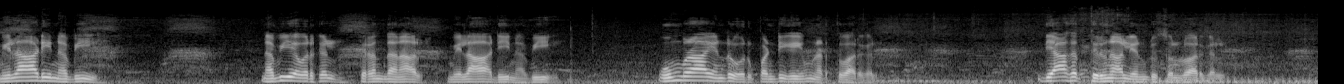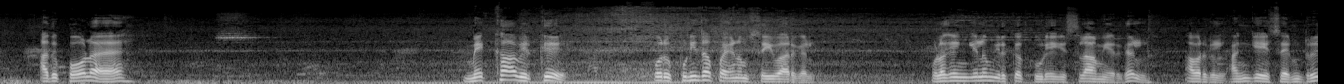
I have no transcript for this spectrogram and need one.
மிலாடி நபி. நபி அவர்கள் பிறந்த நாள் மிலாடி நபி. உம்ரா என்று ஒரு பண்டிகையும் நடத்துவார்கள். தியாகத் திருநாள் என்று சொல்வார்கள். அதுபோல மெக்காவிற்கு ஒரு புனித பயணம் செய்வார்கள். உலகெங்கிலும் இருக்கக்கூடிய இஸ்லாமியர்கள் அவர்கள் அங்கே சென்று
